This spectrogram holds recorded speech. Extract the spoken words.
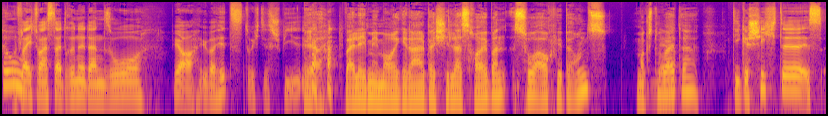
Oh. Und vielleicht war es da drinnen dann so, ja, überhitzt durch das Spiel. Ja, weil eben im Original bei Schillers Räubern, so auch wie bei uns. Magst du Ja. weiter? Die Geschichte ist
